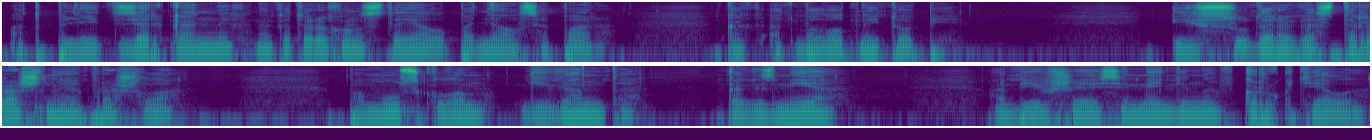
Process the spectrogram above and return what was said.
От плит зеркальных, на которых он стоял, поднялся пар, как от болотной топи. И судорога страшная прошла по мускулам гиганта, как змея, обившаяся медленно в круг тела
